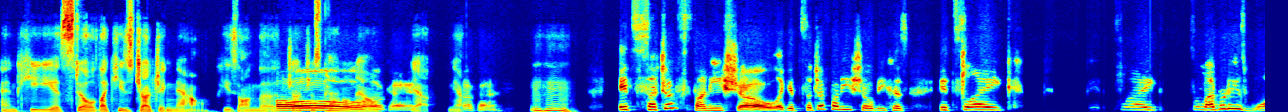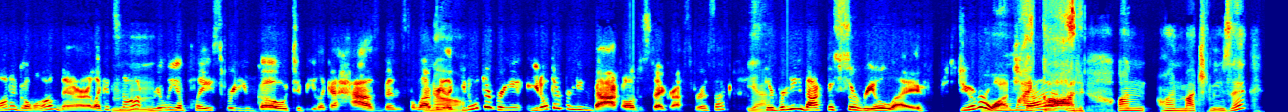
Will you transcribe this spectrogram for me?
and he is still like he's judging now. He's on the judges panel Oh, now. okay. Yeah, yeah. Okay. Mm-hmm. It's such a funny show. Like it's such a funny show because it's like it's like celebrities want to go on there. Like it's not Mm-hmm. really a place where you go to be like a has-been celebrity. Like you know what they're bringing, you know what they're bringing back? I'll just digress for a sec. Yeah. They're bringing back the surreal life. Do you ever Oh watch Oh my that? God. On on Much Music?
